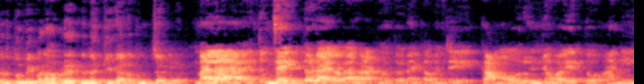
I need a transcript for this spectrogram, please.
तर तुम्ही पण हा प्रयत्न नक्की करा तुमच्याकडे. मला तुमचा एक तो डायलॉग आठवतो नाही का? म्हणजे कामावरून जेव्हा येतो आणि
